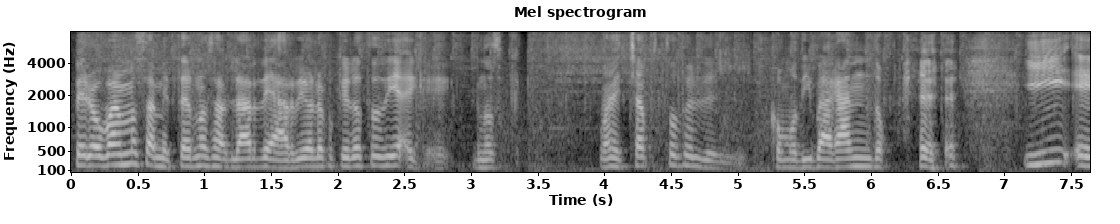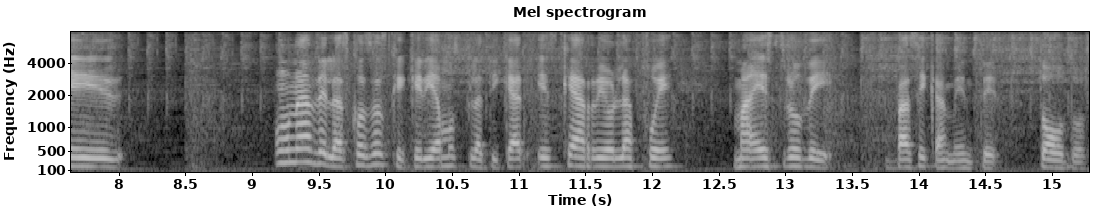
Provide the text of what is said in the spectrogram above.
Pero vamos a meternos a hablar de Arriola, porque el otro día eh, nos echamos todo el, como divagando. y eh, una de las cosas que queríamos platicar es que Arriola fue maestro de básicamente todos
